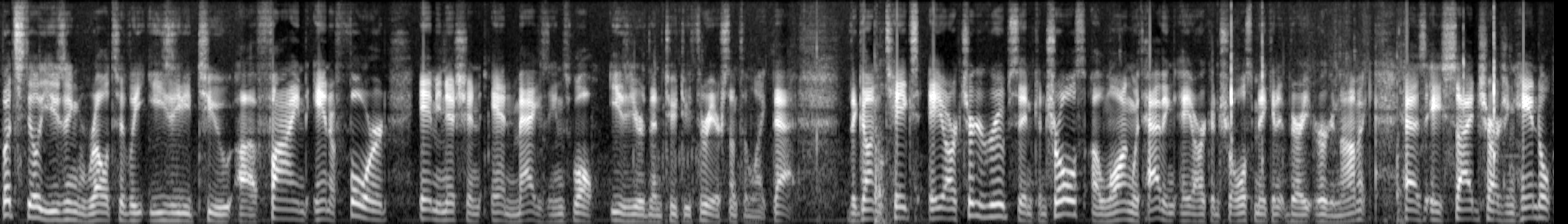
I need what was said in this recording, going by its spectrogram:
but still using relatively easy to uh, find and afford ammunition and magazines, well, easier than 223 or something like that. The gun takes AR trigger groups and controls, along with having AR controls, making it very ergonomic. Has a side charging handle,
